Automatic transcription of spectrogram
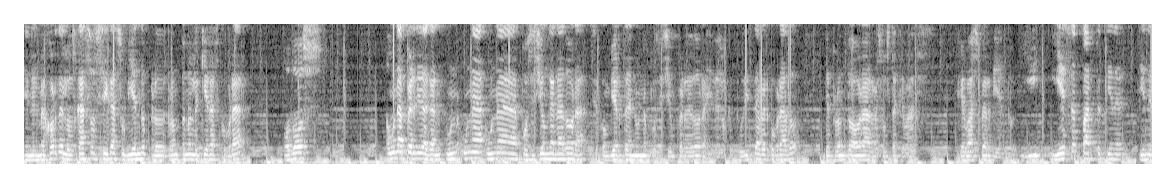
en el mejor de los casos, siga subiendo, pero de pronto no le quieras cobrar. O dos, una pérdida, una, una posición ganadora se convierta en una posición perdedora y de lo que pudiste haber cobrado, de pronto ahora resulta que vas, que vas perdiendo. Y, esa parte tiene, tiene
